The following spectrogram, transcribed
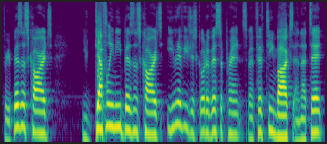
for your business cards. You definitely need business cards. Even if you just go to Vistaprint, spend 15 bucks, and that's it.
